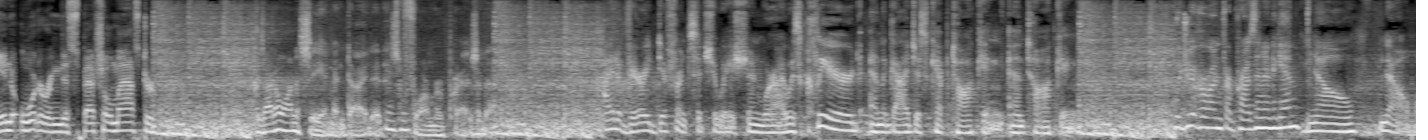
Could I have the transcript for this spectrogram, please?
in ordering the special master. Because I don't want to see him indicted as a mm-hmm. former president. I had a very different situation where I was cleared and the guy just kept talking and talking. Would you ever run for president again? No, no.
